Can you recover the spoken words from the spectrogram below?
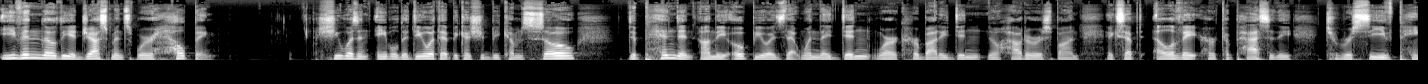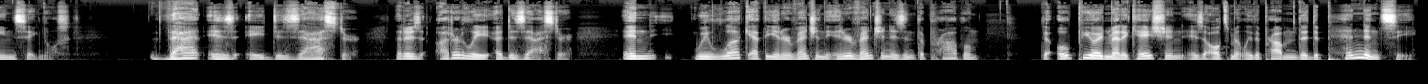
even though the adjustments were helping, she wasn't able to deal with it because she'd become so dependent on the opioids that when they didn't work, her body didn't know how to respond except elevate her capacity to receive pain signals. That is a disaster that is utterly a disaster. And we look at the intervention, the intervention isn't the problem. The opioid medication is ultimately the problem. The dependency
